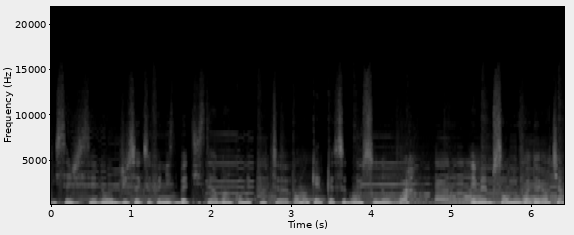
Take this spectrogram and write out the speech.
il s'agissait donc du saxophoniste Baptiste Herbin qu'on écoute pendant quelques secondes sous nos voix. Et même sans nos voix d'ailleurs, tiens.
